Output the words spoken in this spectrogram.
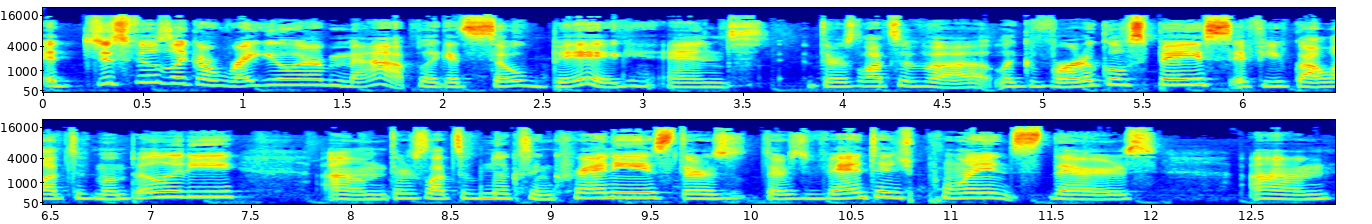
it just feels like a regular map. Like it's so big and there's lots of uh like vertical space if you've got lots of mobility. Um there's lots of nooks and crannies. There's there's vantage points. There's um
